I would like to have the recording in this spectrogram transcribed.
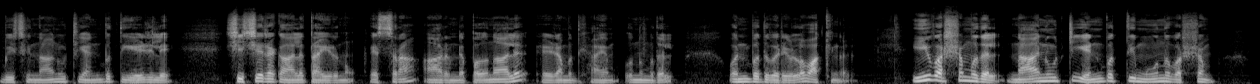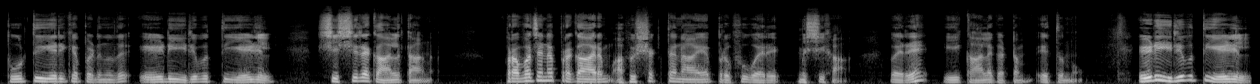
ബി സി നാനൂറ്റി അൻപത്തിയേഴിലെ ശിശിരകാലത്തായിരുന്നു എസ്ര ആറിന്റെ പതിനാല് ഏഴാം അധ്യായം ഒന്ന് മുതൽ ഒൻപത് വരെയുള്ള വാക്യങ്ങൾ. ഈ വർഷം മുതൽ നാനൂറ്റി എൺപത്തി മൂന്ന് വർഷം പൂർത്തീകരിക്കപ്പെടുന്നത് എ ഡി ഇരുപത്തിയേഴിൽ ശിശിരകാലത്താണ് പ്രവചനപ്രകാരം അഭിഷക്തനായ പ്രഭു വരെ മിഷിഹ വരെ ഈ കാലഘട്ടം എത്തുന്നു. എ ഡി ഇരുപത്തിയേഴിൽ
